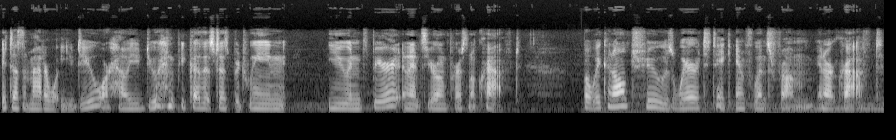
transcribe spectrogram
it doesn't matter what you do or how you do it because it's just between you in spirit and it's your own personal craft. But we can all choose where to take influence from in our craft.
